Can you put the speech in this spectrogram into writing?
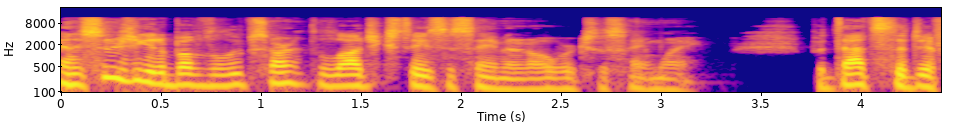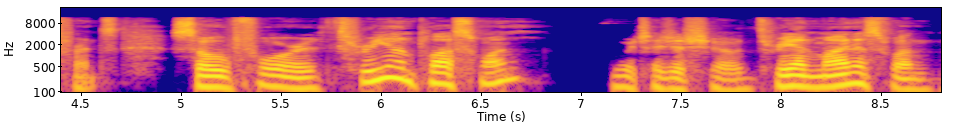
And as soon as you get above the loops are, the logic stays the same and it all works the same way. But that's the difference. So for 3n plus 1, which I just showed, 3n minus 1,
